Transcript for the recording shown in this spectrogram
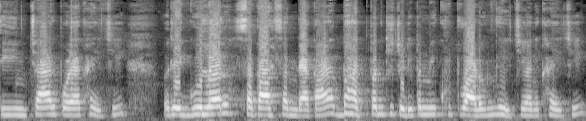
तीन चार पोळ्या खायची. रेग्युलर सकाळ संध्याकाळ भात पण खिचडी पण मी खूप वाढून घ्यायची आणि खायची.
